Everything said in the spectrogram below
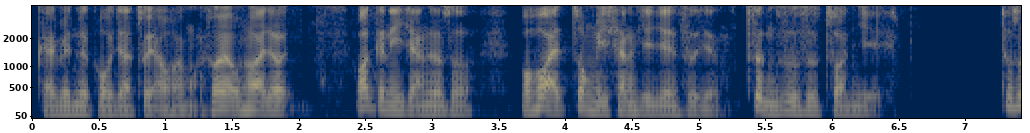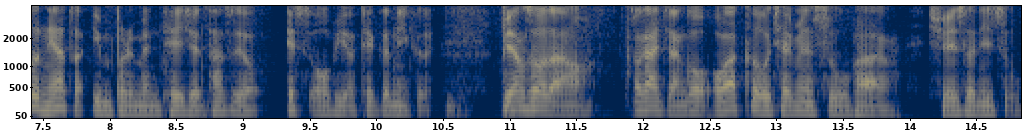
改变这国家最好方法。所以我后来就，我跟你讲，就是说我后来终于相信一件事情：政治是专业，就是你要找 implementation，它是有 SOP 有 technique。比方说的哦，我刚才讲过，我要克服前面十五趴学生一组，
